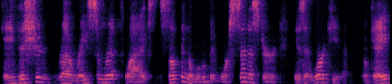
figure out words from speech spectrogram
Okay, this should uh, raise some red flags. Something a little bit more sinister is at work here. Okay,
